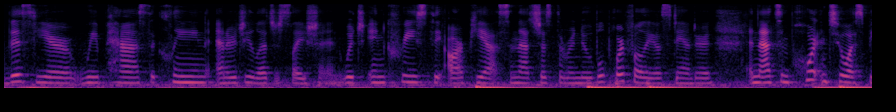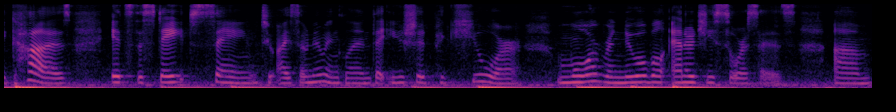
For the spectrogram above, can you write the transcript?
this year we passed the clean energy legislation, which increased the RPS, and that's just the renewable portfolio standard. And that's important to us because it's the state saying to ISO New England that you should procure more renewable energy sources um,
